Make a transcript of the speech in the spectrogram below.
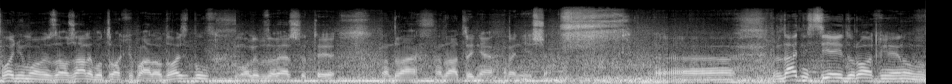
Погодні умови заважали, бо трохи падав дощ був, могли б завершити на 2 на 2-3 дня раніше. Е, Придатність цієї дороги, ну,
